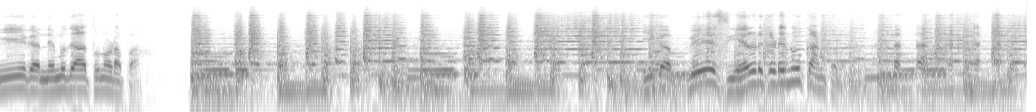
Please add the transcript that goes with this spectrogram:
ಈಗ ನೆಮ್ಮದಾತು ನೋಡಪ್ಪ. ಈಗ ಬೇಸ್ ಎರಡು ಕಡೆನೂ ಕಾಣ್ತದ.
